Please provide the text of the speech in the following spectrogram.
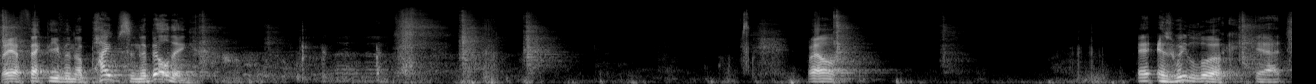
They affect even the pipes in the building. Well, as we look at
